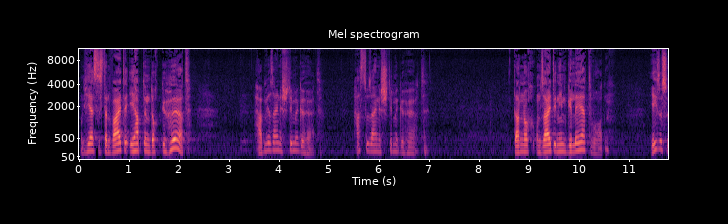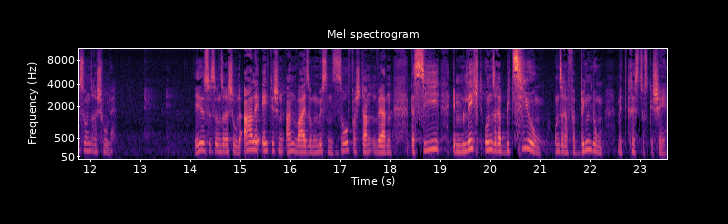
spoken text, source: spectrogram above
Und hier ist es dann weiter, ihr habt ihn doch gehört. Haben wir seine Stimme gehört? Hast du seine Stimme gehört? Dann noch, und seid in ihm gelehrt worden. Jesus ist unsere Schule. Jesus ist unsere Schule. Alle ethischen Anweisungen müssen so verstanden werden, dass sie im Licht unserer Beziehung, unserer Verbindung mit Christus geschehen.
